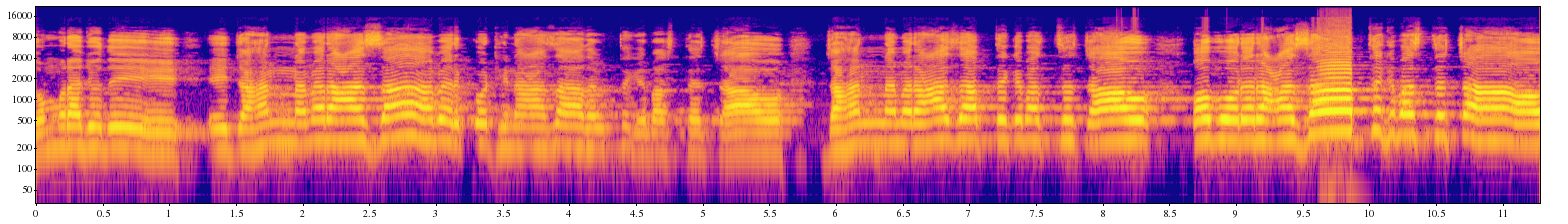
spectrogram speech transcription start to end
তোমরা যদি এই জাহান্নামের আজাবের কঠিন আজাদ থেকে বাঁচতে চাও, জাহান্নামের আজাব থেকে বাঁচতে চাও, কবরের আজাব থেকে বাঁচতে চাও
